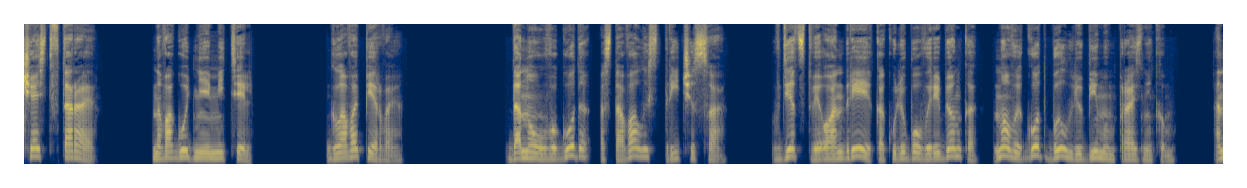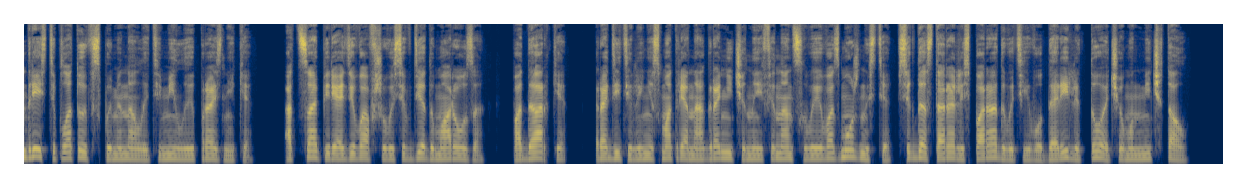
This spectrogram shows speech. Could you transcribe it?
Часть вторая. Новогодняя метель. Глава первая. До Нового года оставалось три часа. В детстве у Андрея, как у любого ребенка, Новый год был любимым праздником. Андрей с теплотой вспоминал эти милые праздники. Отца, переодевавшегося в Деда Мороза, подарки. Родители, несмотря на ограниченные финансовые возможности, всегда старались порадовать его, дарили то, о чем он мечтал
